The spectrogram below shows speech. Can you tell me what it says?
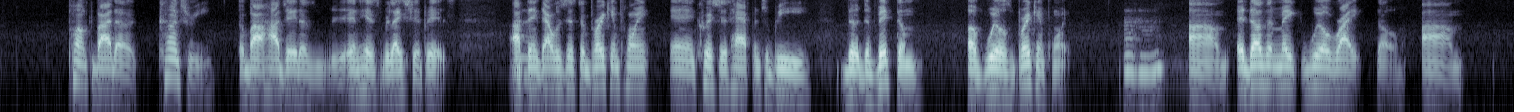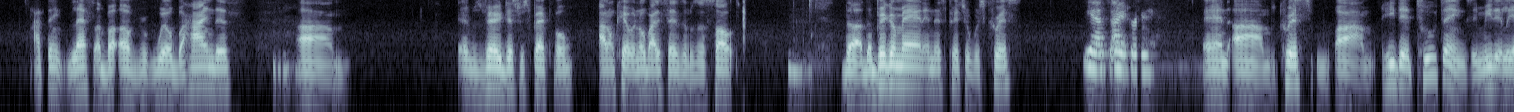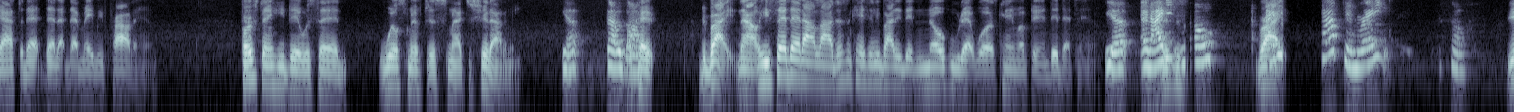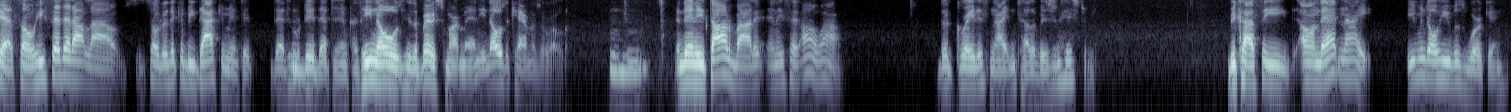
punked by the country about how Jada's in his relationship is. I Mhm. think that was just a breaking point, and Chris just happened to be the the victim of Will's breaking point. Uh-huh. Um, it doesn't make Will right though. Um, I think less of, of Will behind this. Um, it was very disrespectful. I don't care what nobody says. It was assault. The the bigger man in this picture was Chris, Yes, I agree. And um, Chris um, he did two things immediately after that that that made me proud of him. First thing he did was said, "Will Smith just smacked the shit out of me." Yep. That was awesome. Okay. Right. Now he said that out loud just in case anybody didn't know who that was, came up there and did that to him. Yep. And I This didn't is- know Right. happened, right? So Yeah. So he said that out loud so that it could be documented that Mm-hmm. who did that to him. Because he knows he's a very smart man. He knows the cameras are rolling. mhm. And then he thought about it and he said, Oh wow. The greatest night in television history. Because see, on that night, even though he was working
